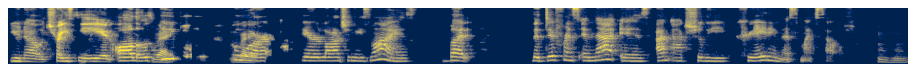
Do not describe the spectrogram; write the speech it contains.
you know Tracy and all those right. people who right. are they're launching these lines. But the difference in that is I'm actually creating this myself. Mm-hmm.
